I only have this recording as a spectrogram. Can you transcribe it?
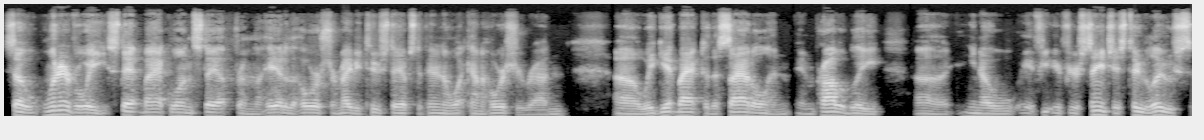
So whenever we step back one step from the head of the horse, or maybe two steps, depending on what kind of horse you're riding, uh, we get back to the saddle and and probably uh, you know if you, if your cinch is too loose,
